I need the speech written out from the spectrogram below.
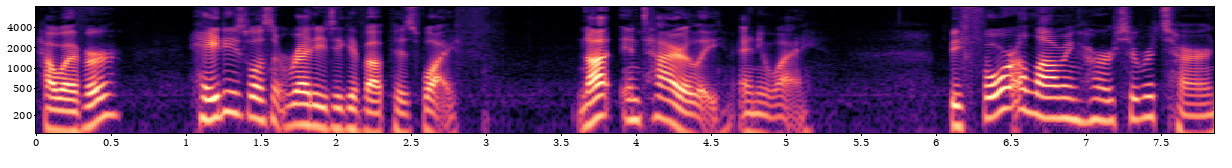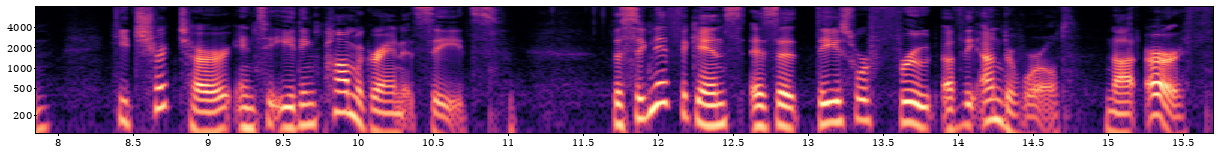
However, Hades wasn't ready to give up his wife. Not entirely, anyway. Before allowing her to return, he tricked her into eating pomegranate seeds. The significance is that these were fruit of the underworld, not earth.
